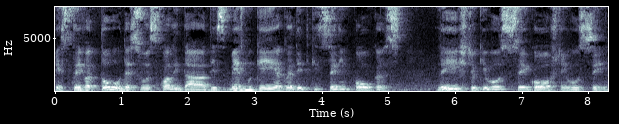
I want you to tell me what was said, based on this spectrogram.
Escreva todas suas qualidades, mesmo que acredite que serem poucas. Liste o que você gosta em você,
